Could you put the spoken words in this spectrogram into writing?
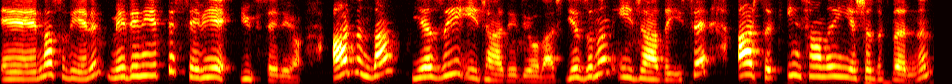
e, nasıl diyelim medeniyette seviye yükseliyor. Ardından yazıyı icat ediyorlar. Yazının icadı ise artık insanların yaşadıklarının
